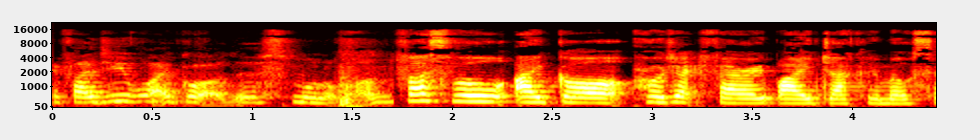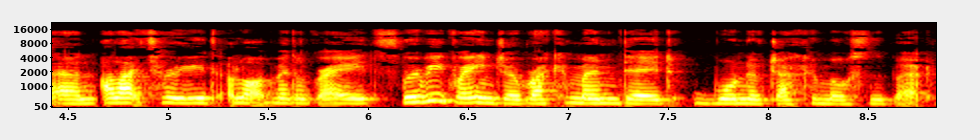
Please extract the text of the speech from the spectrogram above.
if I do what I got at the smaller one, first of all, I got Project Fairy by Jacqueline Wilson. I like to read a lot of middle grades. Ruby Granger recommended one of Jacqueline Wilson's book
